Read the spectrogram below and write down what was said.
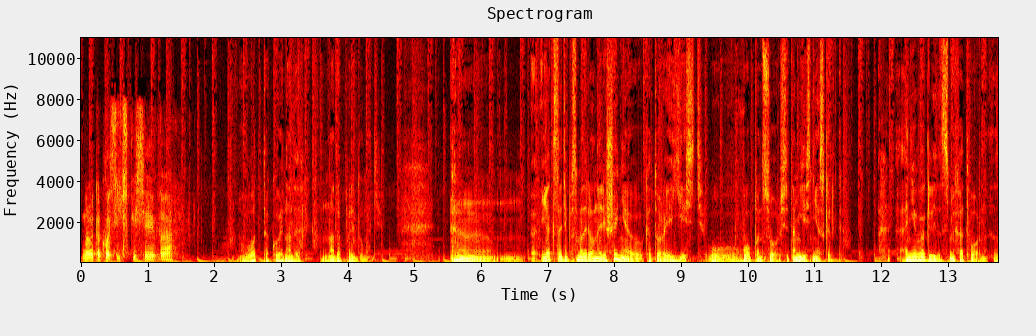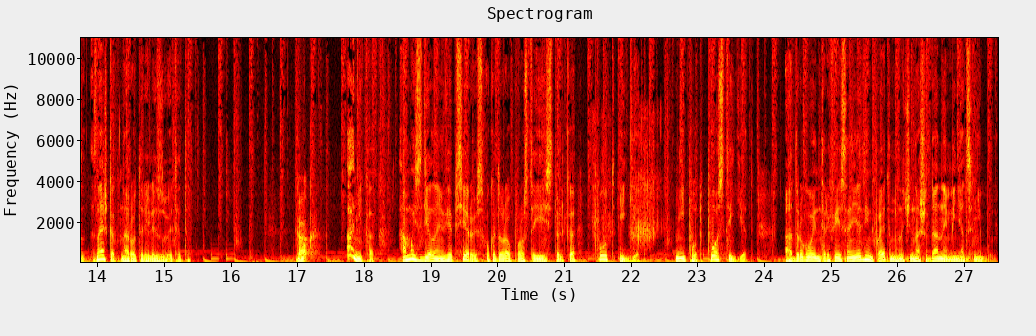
Ну, это классический сейф, да. Вот такое надо, надо придумать. Я, кстати, посмотрел на решения, которые есть у, в open source. Там есть несколько. Они выглядят смехотворно. Знаешь, как народ реализует это? Как? А никак. А мы сделаем веб-сервис, у которого просто есть только put и get. Не put, post и get. А другой интерфейс не один, поэтому, значит, наши данные меняться не будут.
